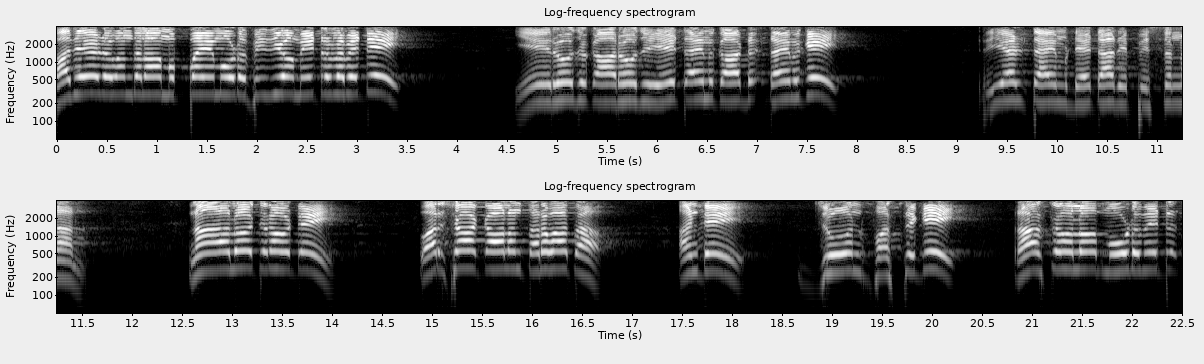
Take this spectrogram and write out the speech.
పదిహేడు వందల ముప్పై మూడు ఫిజియోమీటర్లు పెట్టి ఏ రోజుకు ఆ రోజు ఏ టైం ఆ టైంకి రియల్ టైం డేటా తెప్పిస్తున్నాను. నా ఆలోచన ఒకటి వర్షాకాలం తర్వాత అంటే జూన్ ఫస్ట్కి రాష్ట్రంలో మూడు మీటర్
